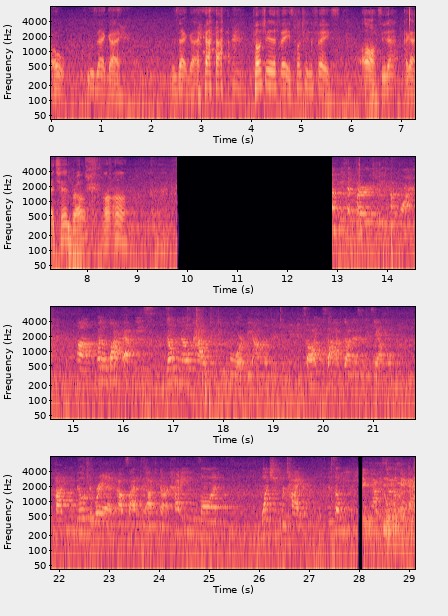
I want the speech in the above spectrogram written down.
Oh, who's that guy? Who's that guy? punch me in the face, punch me in the face. Oh, see that? I got a chin, bro. Uh-uh. Um, but a lot of athletes don't know how to do more beyond what they're doing. And so I'll use the octagon as an example you build your brand outside of the octagon? How do you move on once you retire? And so many people. Doing okay, guys.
